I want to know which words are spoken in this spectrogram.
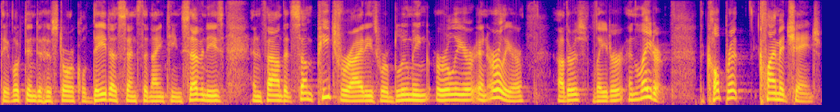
They looked into historical data since the 1970s and found that some peach varieties were blooming earlier and earlier, others later and later. The culprit? Climate change.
